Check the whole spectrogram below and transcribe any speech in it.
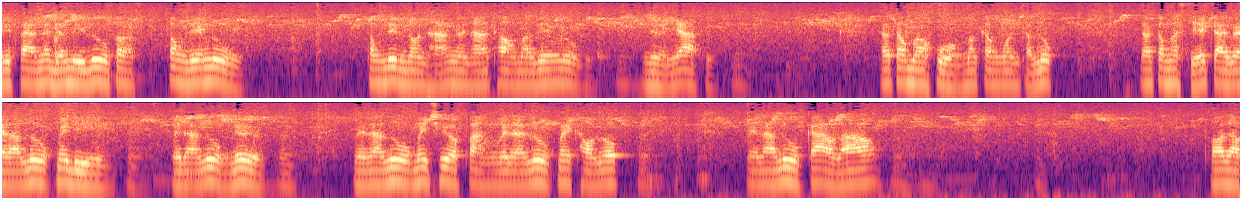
มีแฟนแล้วเดี๋ยวมีลูกก็ต้องเลี้ยงลูกอีกต้องดิ้นรนหาเงินหาทองมาเลี้ยงลูกเหนื่อยยากอีกแล้วต้องมาห่วงมากังวลกับลูก แล้วก็มาเสียใจเวลาลูกไม่ดี เวลาลูกดื้อเวลาลูกไม่เชื่อฟัง เวลาลูกไม่เคารพเวลาลูกก้าวแล้วเพราะเรา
